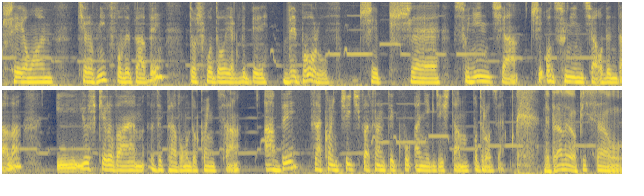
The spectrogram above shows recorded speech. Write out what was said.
przejąłem kierownictwo wyprawy, doszło do jak gdyby wyborów, czy przesunięcia, czy odsunięcia od Endala i już kierowałem wyprawą do końca aby zakończyć w Atlantyku, a nie gdzieś tam po drodze. Wyprawę opisał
